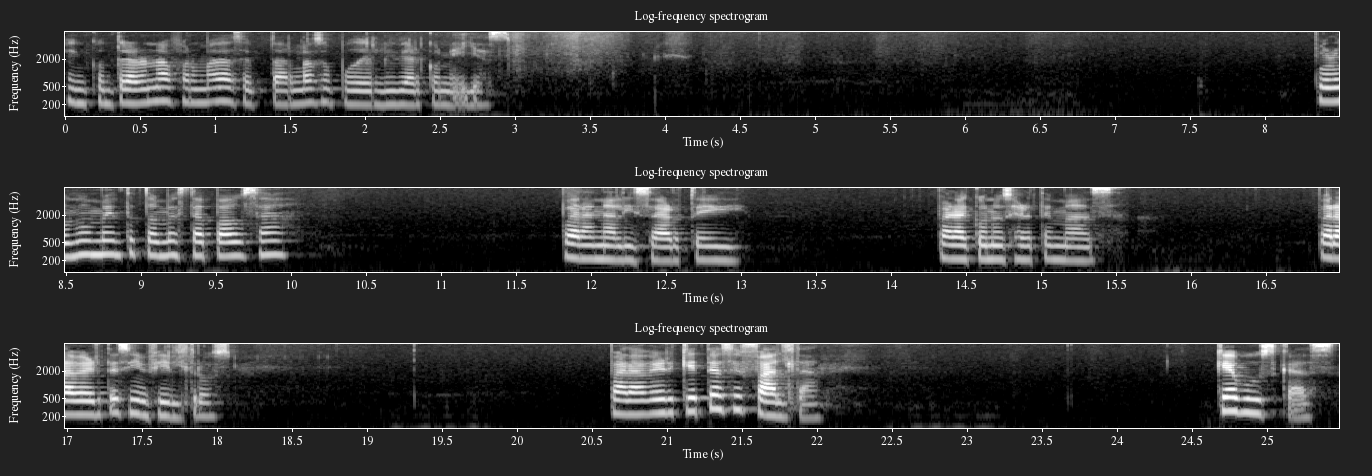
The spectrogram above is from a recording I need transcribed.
encontrar una forma de aceptarlas o poder lidiar con ellas. Por un momento toma esta pausa para analizarte y para conocerte más, para verte sin filtros, para ver qué te hace falta, qué buscas,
